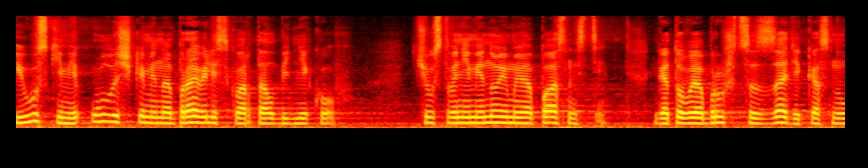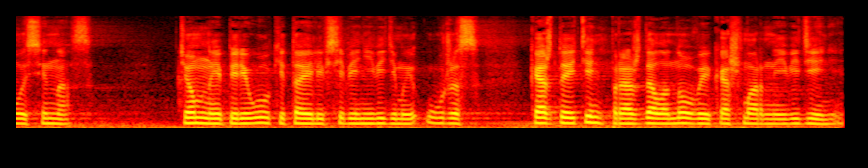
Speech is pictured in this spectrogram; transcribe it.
и узкими улочками направились в квартал бедняков. Чувство неминуемой опасности, готовое обрушиться сзади, коснулось и нас. Темные переулки таяли в себе невидимый ужас, каждая тень порождала новые кошмарные видения.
